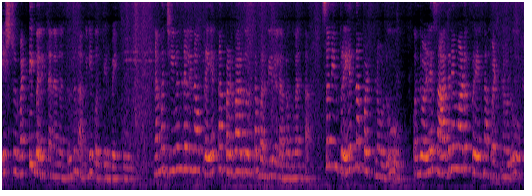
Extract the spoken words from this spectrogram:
ಎಷ್ಟು ಮಟ್ಟಿಗೆ ಬರೀತಾನೆ ಅನ್ನೋಂಥದ್ದು ನಮಗೆ ಗೊತ್ತಿರಬೇಕು. ನಮ್ಮ ಜೀವನದಲ್ಲಿ ನಾವು ಪ್ರಯತ್ನ ಪಡಬಾರ್ದು ಅಂತ ಬರ್ದಿರಲ್ಲ ಭಗವಂತ. ಸೊ ನೀನ್ ಪ್ರಯತ್ನ ಪಟ್ ನೋಡು. ಒಂದು ಒಳ್ಳೆ ಸಾಧನೆ ಮಾಡೋ ಪ್ರಯತ್ನ ಪಟ್ ನೋಡು.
